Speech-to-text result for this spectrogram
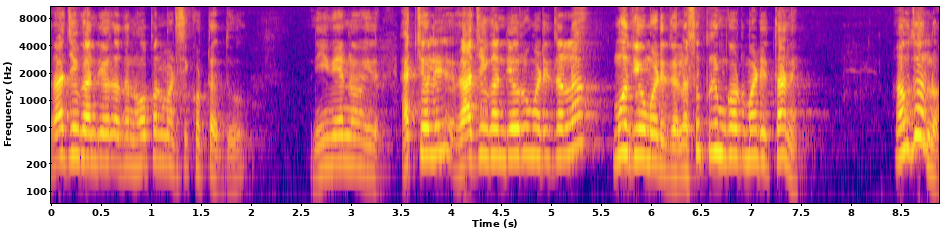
ರಾಜೀವ್ ಗಾಂಧಿಯವರು ಅದನ್ನು ಓಪನ್ ಮಾಡಿಸಿ ಕೊಟ್ಟದ್ದು. ನೀವೇನು ಆ್ಯಕ್ಚುಲಿ ರಾಜೀವ್ ಗಾಂಧಿಯವರು ಮಾಡಿದ್ದಲ್ಲ, ಮೋದಿಯೂ ಮಾಡಿದ್ದಲ್ಲ, ಸುಪ್ರೀಂ ಕೋರ್ಟ್ ಮಾಡಿದ್ದಾನೆ. ಹೌದಲ್ವ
